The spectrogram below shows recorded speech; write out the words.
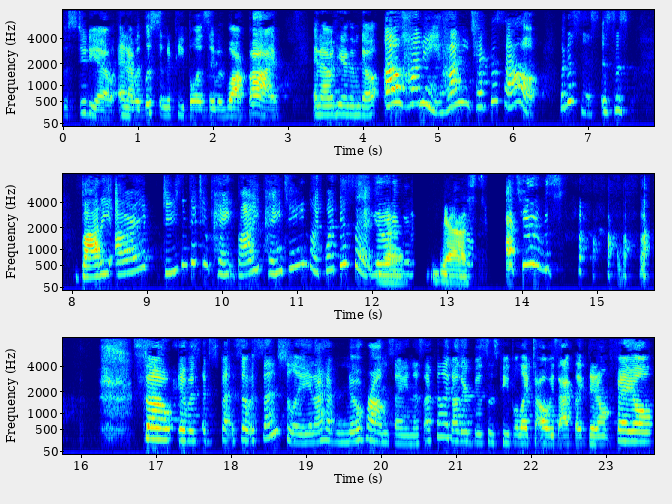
the, studio and I would listen to people as they would walk by and I would hear them go, Oh, honey, honey, check this out. What is this? Is this body art? Do you think they do paint body painting? Like, what is it? You know yeah. what I mean? Yes. Tattoos. so it was so essentially and i have no problem saying this i feel like other business people like to always act like they don't fail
